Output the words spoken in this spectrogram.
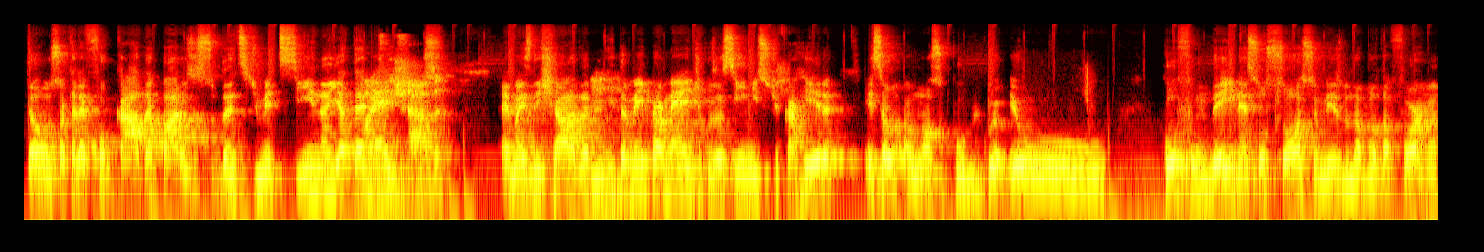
então, só que ela é focada para os estudantes de medicina e até Mais médicos. nichada. É mais nichada Uhum. e também para médicos assim início de carreira. Esse é o, é o nosso público. Eu, eu cofundei, né? Sou sócio mesmo da plataforma.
